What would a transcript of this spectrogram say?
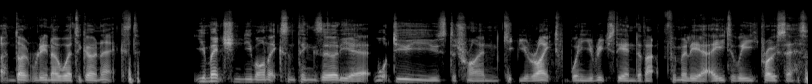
and don't really know where to go next. You mentioned mnemonics and things earlier. What do you use to try and keep you right when you reach the end of that familiar A to E process?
